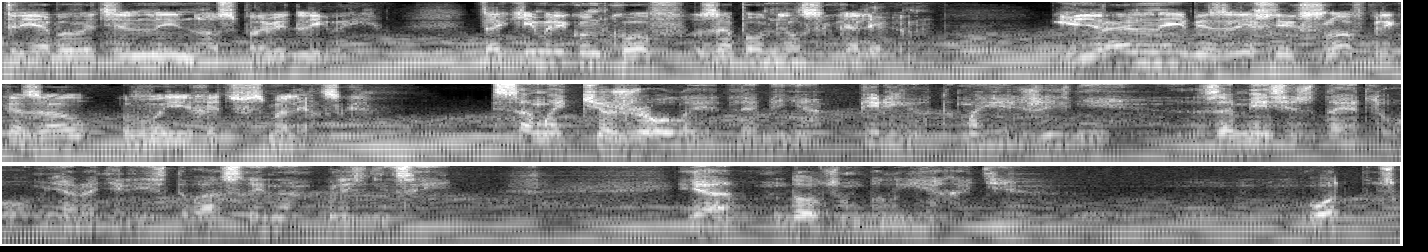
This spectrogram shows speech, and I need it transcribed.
требовательный, но справедливый. Таким Рикунков запомнился коллегам. Генеральный без лишних слов приказал выехать в Смоленск. Самый тяжелый для меня период в моей жизни. За месяц до этого у меня родились два сына, близнецы. Я должен был ехать в отпуск,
